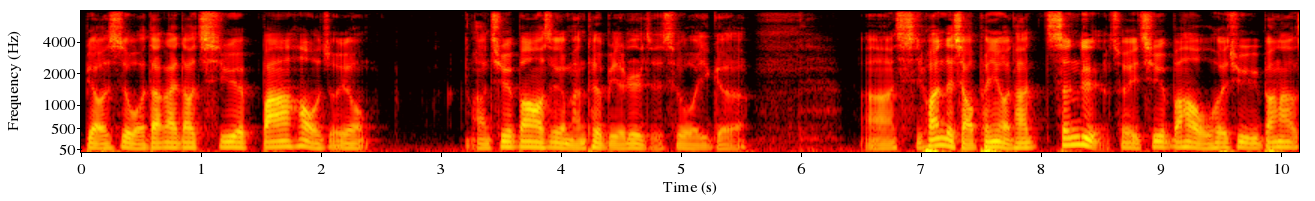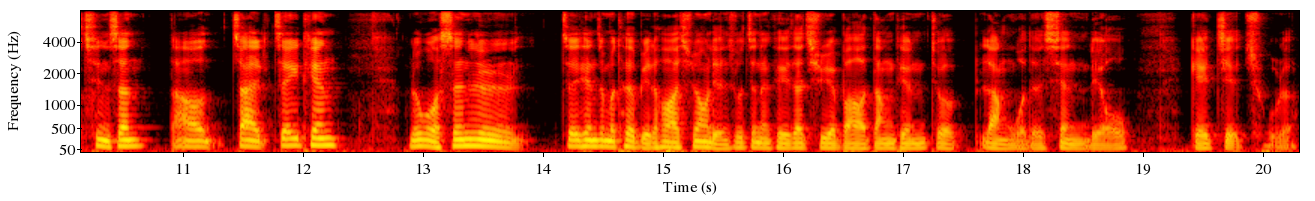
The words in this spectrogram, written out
表示我大概到七月八号左右啊，七月八号是一个蛮特别的日子，是我一个啊喜欢的小朋友他生日，所以七月八号我会去帮他庆生。然后在这一天，如果生日这一天这么特别的话，希望脸书真的可以在七月八号当天就让我的限流给解除了。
